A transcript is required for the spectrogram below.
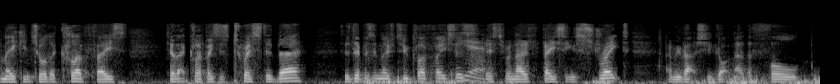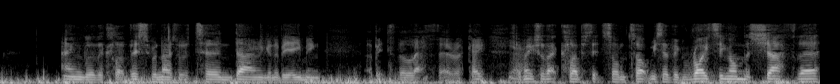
making sure the club face, so that club face is twisted there. So the difference in those two club faces? Yeah. This one now is facing straight and we've actually got now the full angle of the club. This one now sort of turned down and going to be aiming a bit to the left there, okay? Yeah. So make sure that club sits on top. We said the writing on the shaft there,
